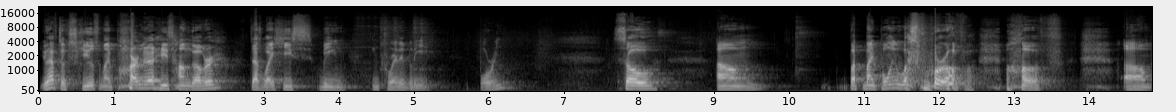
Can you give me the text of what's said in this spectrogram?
You have to excuse my partner. He's hungover. That's why he's being incredibly boring. So, um, but my point was more of, of um,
